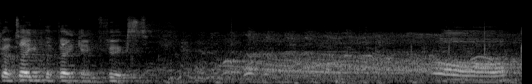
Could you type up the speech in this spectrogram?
Gotta take him to the vet and get him fixed. Aww.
